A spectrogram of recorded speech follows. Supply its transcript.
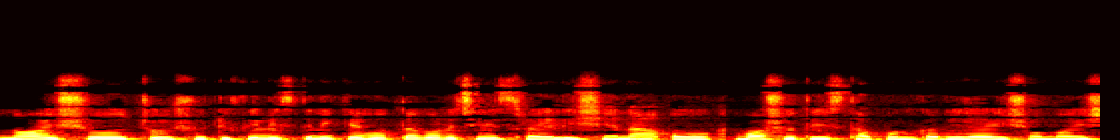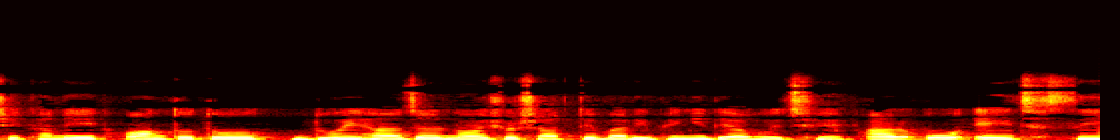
নয়শো চৌষট্টি ফিলিস্তিনিকে হত্যা করেছে ইসরায়েলি সেনা ও বসতি স্থাপনকারীরা। এই সময় সেখানে অন্তত দুই হাজার নয়শো ষাটটি বাড়ি ভেঙে দেওয়া হয়েছে। আর O H C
